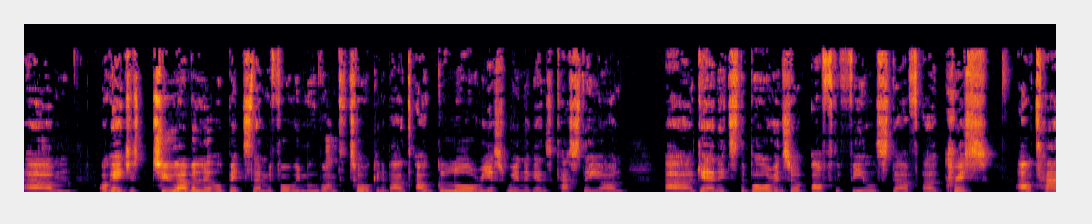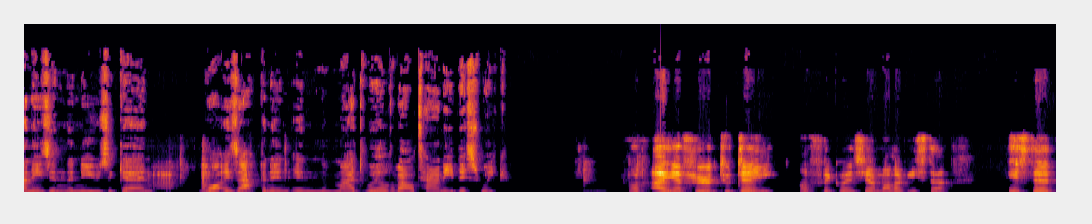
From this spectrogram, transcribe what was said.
Um, okay, just two other little bits then before we move on to talking about our glorious win against Castellon. Uh, again, it's the boring sort of off the field stuff. Uh, Chris Al-Thani's in the news again. What is happening in the mad world of Al-Thani this week? What I have heard today on Frecuencia Malaguista is that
